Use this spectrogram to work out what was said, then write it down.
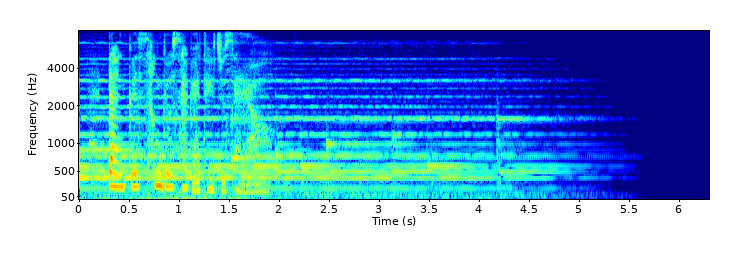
땅끝 성교사가 되주세요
